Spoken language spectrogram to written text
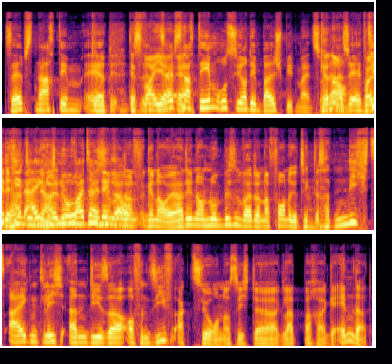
Selbst nach dem, äh, Genau. War ja- selbst er- nachdem Roussillon den Ball spielt, meinst du? ne? Also er tippt ihn hat eigentlich halt nur weiter in den Lauf. Genau, er hat ihn auch nur ein bisschen weiter nach vorne getickt. Das hat nichts eigentlich an dieser Offensivaktion aus Sicht der Gladbacher geändert.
